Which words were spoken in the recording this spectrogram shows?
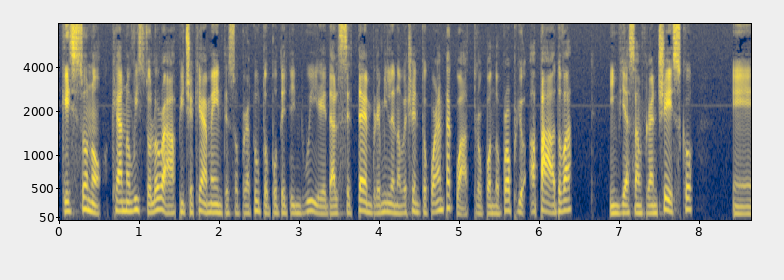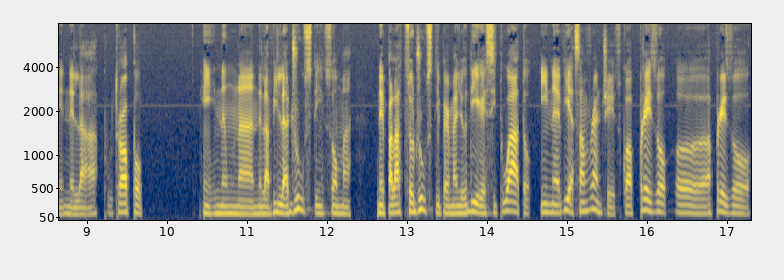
che, sono, che hanno visto loro apice, chiaramente soprattutto potete intuire dal settembre 1944, quando proprio a Padova, in via San Francesco, e nella, purtroppo una, nella Villa Giusti, insomma, nel Palazzo Giusti per meglio dire, situato in via San Francesco, ha preso, uh, ha preso,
